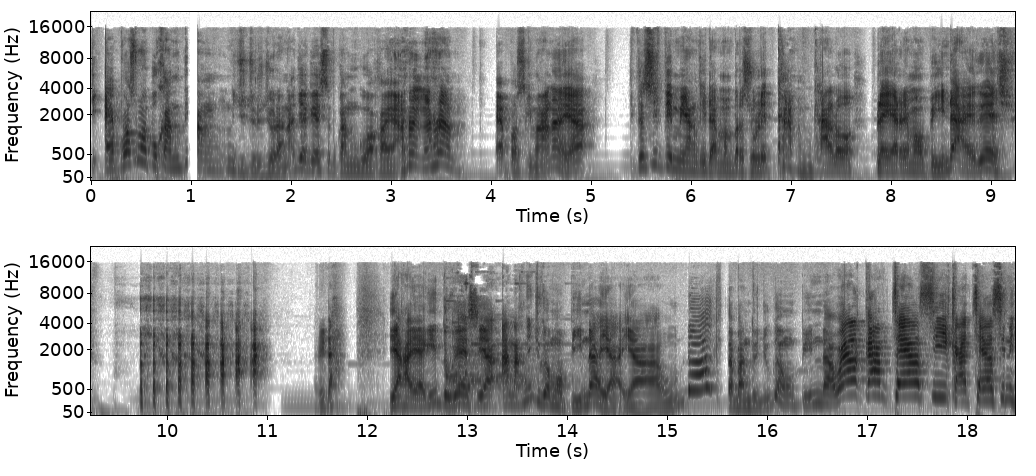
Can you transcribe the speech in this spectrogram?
Evos mah bukan tiang. Ini jujur-jujuran aja guys. Bukan gua kayak Evos gimana ya? Itu sih tim yang tidak mempersulit kalau playernya mau pindah ya guys. Udah ya kayak gitu guys. Ya anaknya juga mau pindah. Ya ya udah kita bantu juga mau pindah. Welcome Chelsea. Kak Chelsea nih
